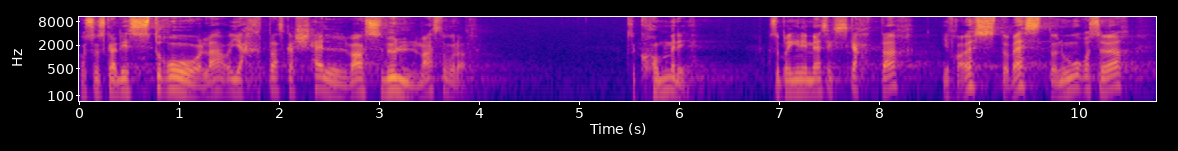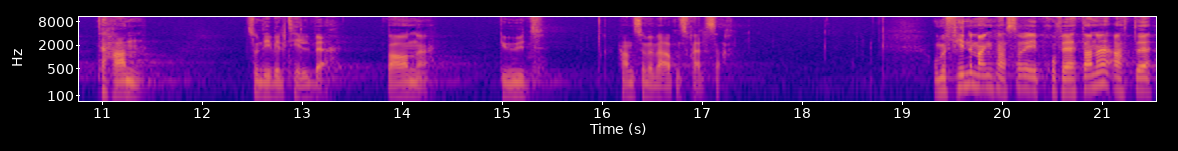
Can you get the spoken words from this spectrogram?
Og så skal de stråle, og hjertet skal skjelve og svulme, sto der. Så kommer de, og så bringer de med seg skatter fra øst og vest og nord og sør til Han som de vil tilbe. Barnet, Gud, Han som er verdens frelser. Og Vi finner mange plasser i profetene at eh,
